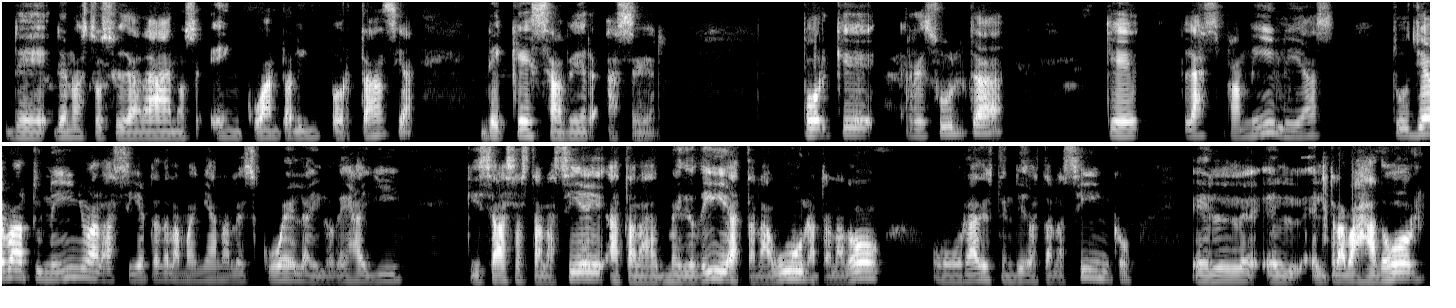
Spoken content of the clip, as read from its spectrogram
de, de, nuestros ciudadanos en cuanto a la importancia de qué saber hacer. Porque resulta que las familias, tú llevas a tu niño a las 7 de la mañana a la escuela y lo dejas allí quizás hasta las 7, hasta las mediodía, hasta la 1, hasta las 2, o horario extendido hasta las 5. El, el, trabajador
